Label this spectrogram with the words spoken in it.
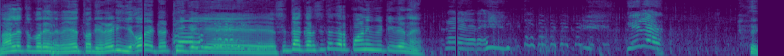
नाले तो भरी आंदे वे तो रेडी है। ओए डठी गई है सीधा कर सीधा कर पानी बीटी वे ने।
